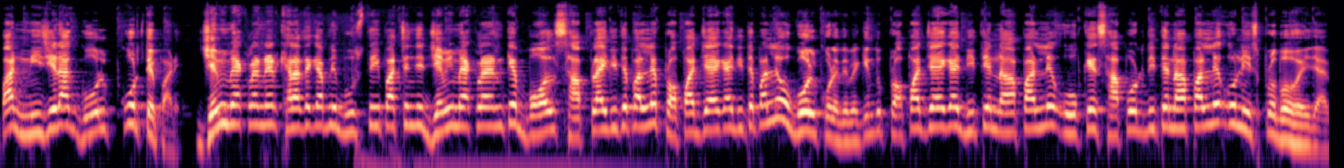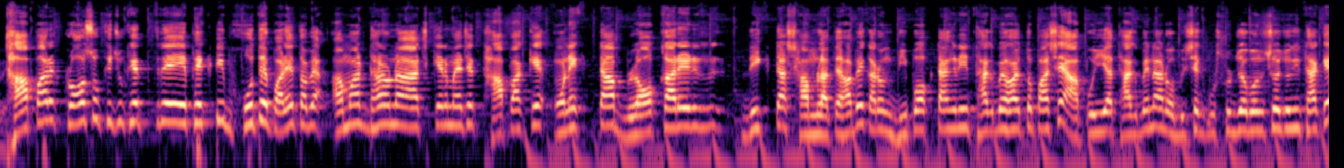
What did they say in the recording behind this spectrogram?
বা নিজেরা গোল করতে পারে। জেমি ম্যাকলারেনের খেলা থেকে আপনি বুঝতেই পাচ্ছেন যে জেমি ম্যাকলারেনকে বল সাপ্লাই দিতে পারলে প্রপার জায়গায় দিতে পারলে ও গোল করে দেবে। কিন্তু প্রপার জায়গায় দিতে না পারলে, ওকে সাপোর্ট দিতে না পারলে ও নিষ্প্রভ হয়ে যাবে। থাপার ক্রসও কিছু ক্ষেত্রে এফেক্টিভ হতে পারে, তবে আমার ধারণা আজকের ম্যাচে থাপাকে অনেকটা ব্লকারের দিকটা সামলাতে হবে। কারণ দীপক টাংরি থাকবে হয়তো পাশে, আপুইয়া থাকবে না, আর অভিষেক সূর্যবংশীও যদি থাকে,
